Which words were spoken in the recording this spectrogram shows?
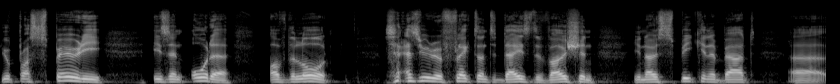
Your prosperity is an order of the Lord. So, as we reflect on today's devotion, you know, speaking about uh,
